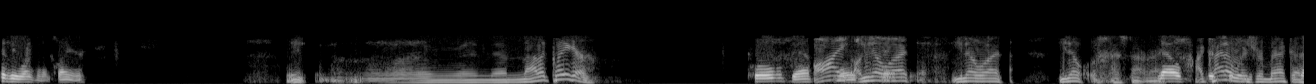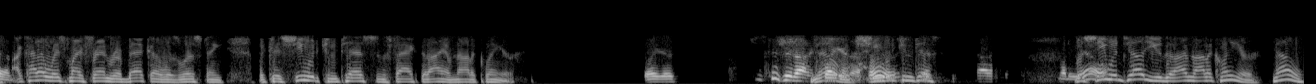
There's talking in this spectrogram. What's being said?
Because he wasn't a clinger. Uh, not a clinger. Cool, deaf. I, you know what? You know what? You know that's not right. No. I kind of wish Rebecca. I kind of wish my friend Rebecca was listening because she would contest to the fact that I am not a clinger. Clinger. Just because you're not a No, clinger she would contest, but she would tell you that I'm not a clinger. No,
